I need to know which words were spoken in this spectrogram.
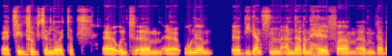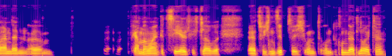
äh, 10, 15 Leute. Äh, und ähm, äh, ohne äh, die ganzen anderen Helfer, ähm, da waren dann ähm, wir haben nochmal gezählt, ich glaube, äh, zwischen 70 und, und 100 Leute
